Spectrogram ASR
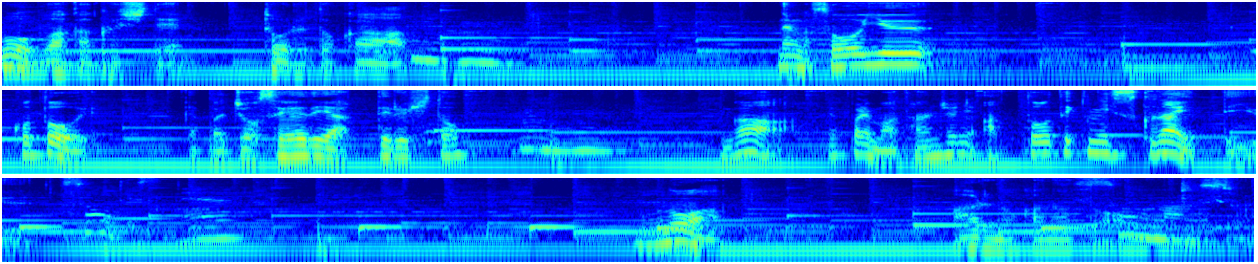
を若くして取るとか、うなんかそういうことをやっぱ女性でやってる人うんがやっぱりまあ単純に圧倒的に少ないっていう。うんそうですね。ものはあるのかなとはそう思なんでよ。うんですすよね。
